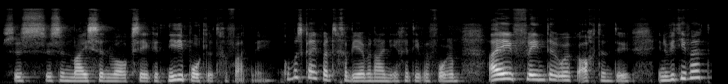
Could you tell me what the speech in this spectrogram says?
Soos soos in my sin waar ek sê ek het nie die potlood gevat nie. Kom ons kyk wat gebeur met daai negatiewe vorm. Hy flenter ook agtertoe. En weet jy wat?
